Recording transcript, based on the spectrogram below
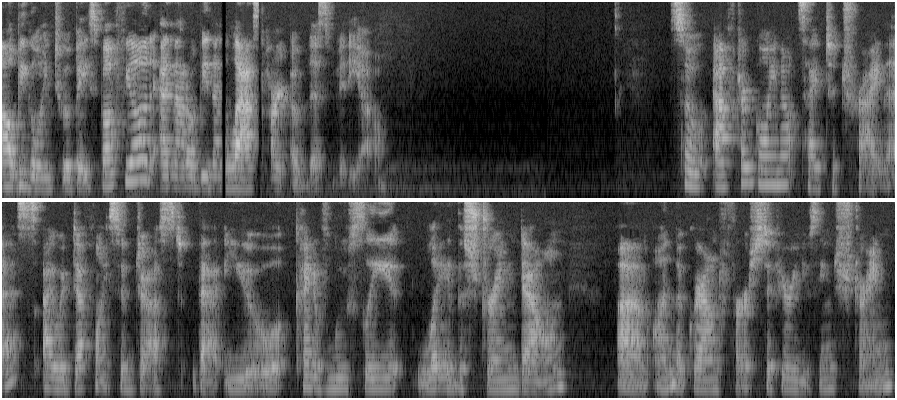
I'll be going to a baseball field and that'll be the last part of this video. So after going outside to try this, I would definitely suggest that you kind of loosely lay the string down um, on the ground first if you're using string.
